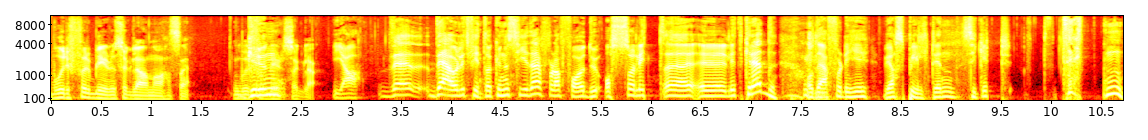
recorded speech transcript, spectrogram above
Hvorfor blir du så glad nå, Hasse? Hvorfor Grunn- blir du så glad? Ja, det, det er jo litt fint å kunne si det, for da får jo du også litt, uh, litt kred. Og det er fordi vi har spilt inn sikkert 13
